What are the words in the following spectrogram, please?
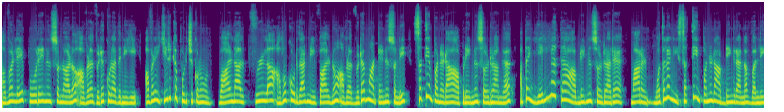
அவளே போறேன்னு சொன்னாலும் அவளை விடக்கூடாது நீயே அவளை இருக்க பிடிச்சுக்கணும் வாழ்நாள் ஃபுல்லா அவ கூட தான் நீ வாழணும் அவளை விட மாட்டேன்னு சொல்லி சத்தியம் பண்ணுடா அப்படின்னு சொல்றாங்க. அத்த என்னத்த அப்படின்னு சொல்றாரு மாறன் முதல்ல நீ சத்தியம் பண்ணுடா அப்படிங்கிறாங்க வள்ளி.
